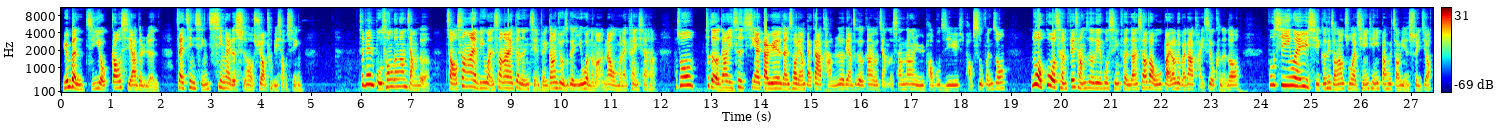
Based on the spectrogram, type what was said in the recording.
原本即有高血压的人。在进行性爱的时候，需要特别小心。这边补充刚刚讲的，早上爱比晚上爱更能减肥。刚刚就有这个疑问了嘛？那我们来看一下哈。他说，这个刚刚一次性爱大约燃烧两百大卡的热量，这个刚刚有讲的，相当于跑步机跑十五分钟。若过程非常热烈或兴奋，燃烧到五百到六百大卡也是有可能的哦。夫妻因为预期隔天早上出来，前一天一般会早点睡觉，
